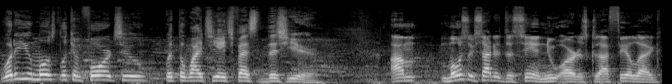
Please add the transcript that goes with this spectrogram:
what are you most looking forward to with the YTH Fest this year? I'm most excited to see a new artist because I feel like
